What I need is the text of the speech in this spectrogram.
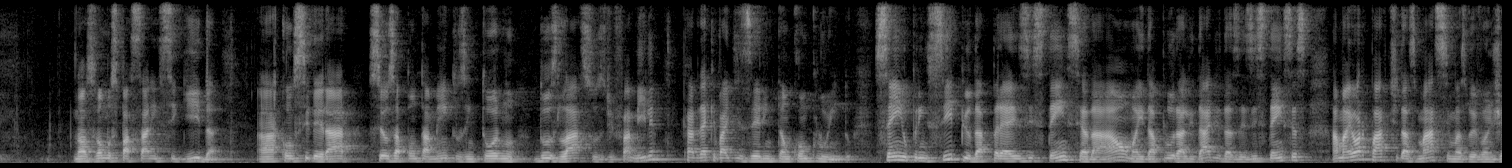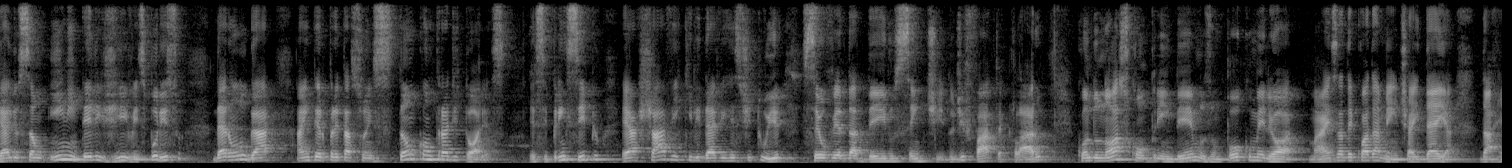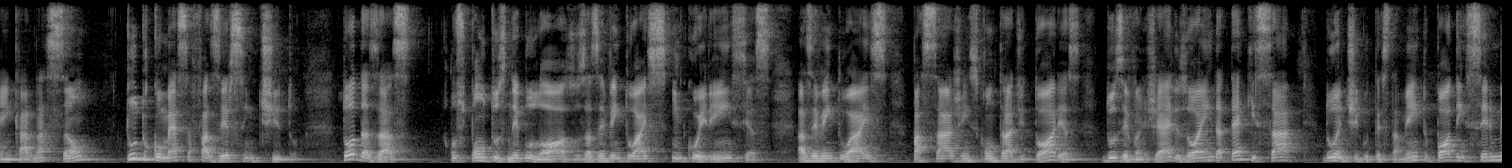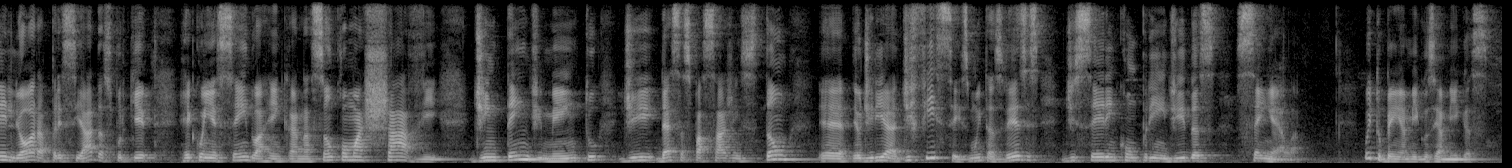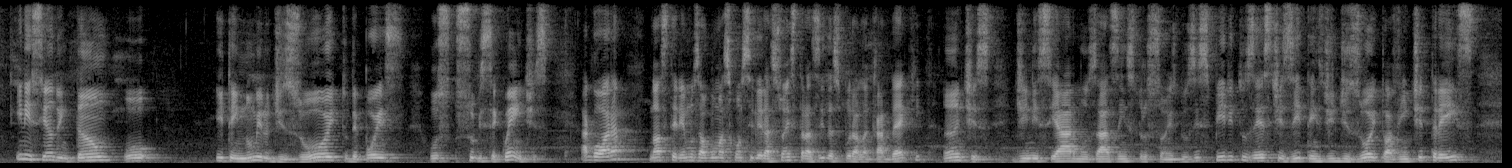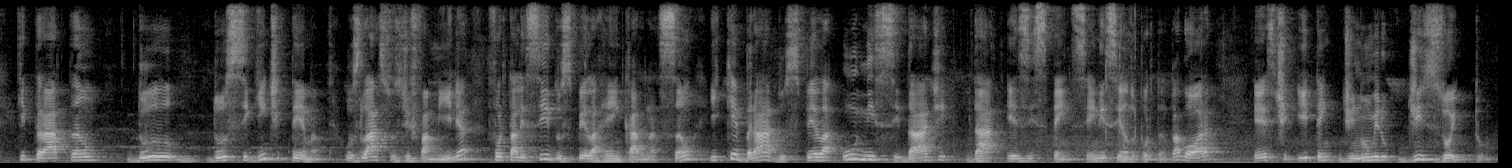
nós vamos passar em seguida a considerar seus apontamentos em torno dos laços de família, Kardec vai dizer então, concluindo: sem o princípio da pré-existência da alma e da pluralidade das existências, a maior parte das máximas do Evangelho são ininteligíveis, por isso, deram lugar a interpretações tão contraditórias. Esse princípio é a chave que lhe deve restituir seu verdadeiro sentido. De fato, é claro, quando nós compreendemos um pouco melhor, mais adequadamente, a ideia da reencarnação, tudo começa a fazer sentido. Todas as os pontos nebulosos, as eventuais incoerências, as eventuais passagens contraditórias dos evangelhos ou ainda até quiçá do Antigo Testamento podem ser melhor apreciadas porque reconhecendo a reencarnação como a chave de entendimento de dessas passagens tão, é, eu diria, difíceis muitas vezes de serem compreendidas sem ela. Muito bem, amigos e amigas. Iniciando então o item número 18, depois os subsequentes. Agora nós teremos algumas considerações trazidas por Allan Kardec antes de iniciarmos as instruções dos espíritos, estes itens de 18 a 23 que tratam do, do seguinte tema: os laços de família fortalecidos pela reencarnação e quebrados pela unicidade da existência. Iniciando, portanto, agora este item de número 18.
